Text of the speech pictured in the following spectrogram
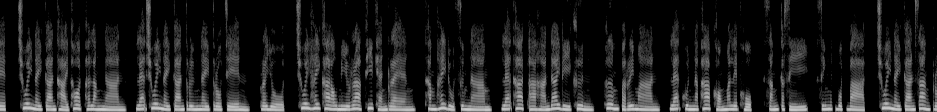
ล็ด ช่วยในการถ่ายทอดพลังงาน และช่วยในการตรึงไนโตรเจน ประโยชน์ ช่วยให้ข้าวมีรากที่แข็งแรงทำให้ดูดซึมน้ำและธาตุอาหารได้ดีขึ้น เพิ่มปริมาณ และคุณภาพของเมล็ด 6. สังกะสี ซิงค์บทบาท ช่วยในการสร้างโปร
